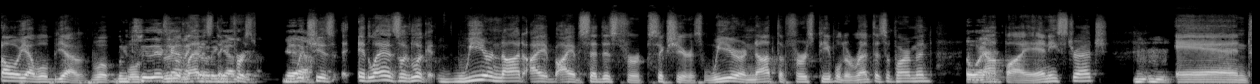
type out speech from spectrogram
Oh yeah, well yeah, we'll, we'll do the Atlantis thing first. Yeah. Which is Atlantis Like, look, we are not. I I have said this for six years. We are not the first people to rent this apartment, oh, not by any stretch. Mm-hmm. And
